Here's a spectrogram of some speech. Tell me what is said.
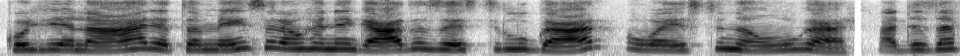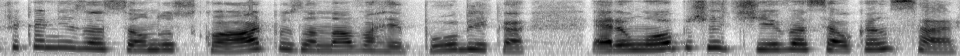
culinária também serão renegadas a este lugar ou a este não lugar. A desafricanização dos corpos na nova república era um objetivo a se alcançar.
